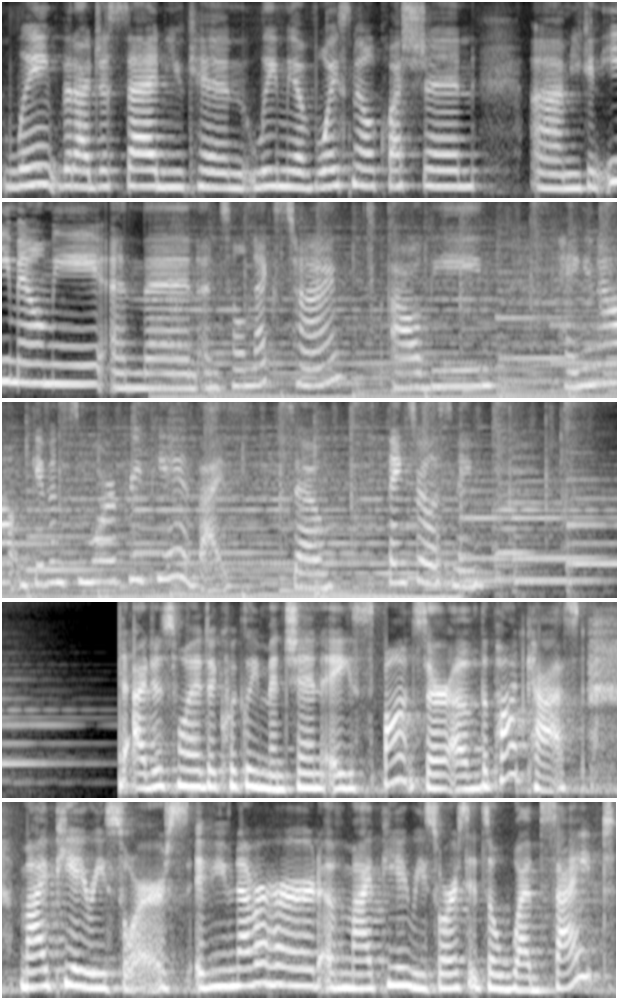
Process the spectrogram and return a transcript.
link that I just said, you can leave me a voicemail question. Um, you can email me. And then until next time, I'll be hanging out giving some more pre PA advice. So, thanks for listening. I just wanted to quickly mention a sponsor of the podcast, My PA Resource. If you've never heard of My PA Resource, it's a website,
